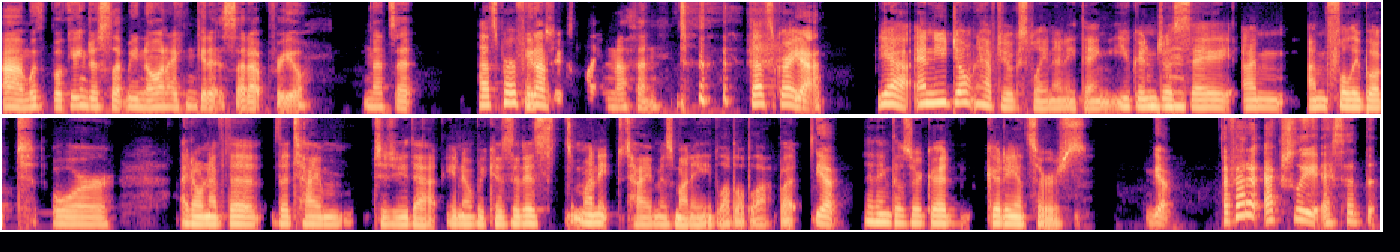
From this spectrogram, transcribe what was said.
um, with booking just let me know and i can get it set up for you and that's it that's perfect. You don't have to explain nothing. That's great. Yeah. Yeah, and you don't have to explain anything. You can just mm-hmm. say I'm I'm fully booked or I don't have the the time to do that, you know, because it is money time is money, blah blah blah. But yep. I think those are good good answers. Yep. I've had a, actually I said that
